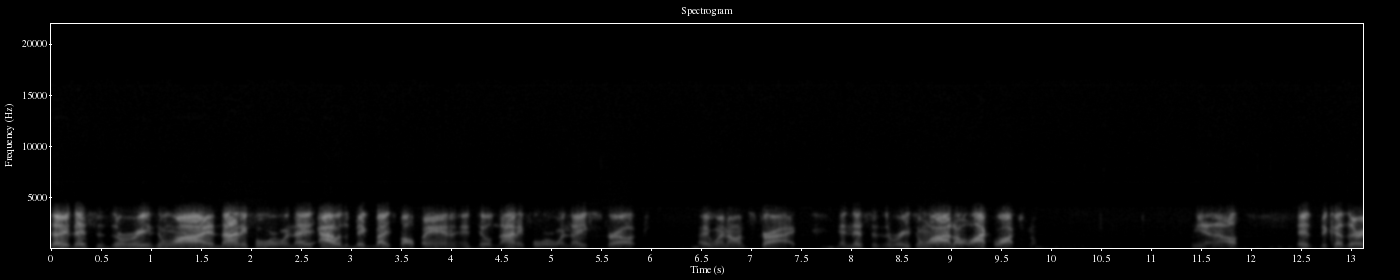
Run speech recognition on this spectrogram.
Dude, this is the reason why in '94 when they, I was a big baseball fan until '94 when they struck, they went on strike, and this is the reason why I don't like watching them. You know, it's because they're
